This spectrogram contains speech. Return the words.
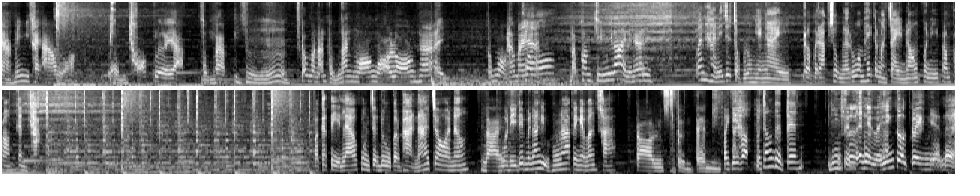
อะ ไม่มีใครเอาเหรอผมช็อกเลยอะ ผมแบบอื้อหือก็วันนั้นผมนั่งงองอร้องไห้ เขาบอกทำไมอะรับความจริงไม่ได้หรือไง ปัญหานี้จะจบลงยังไง เราไปรับชมและร่วมให้กำลังใจน้องคนนี้พร้อม ๆ กันค่ะ ปกติแล้วคงจะดูกันผ่านหน้าจอเนอะได้ วันนี้ได้มานั่งอยู่ข้างหน้าเป็นไงบ้างคะก็รู้สึกตื่นเต้นเมื่อกี้บอกไม่ต้องตื่นเต้น ยิ่งตื่นเต้นอยู่เลยยิ่งตัวเกรงเนี่ยเลย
